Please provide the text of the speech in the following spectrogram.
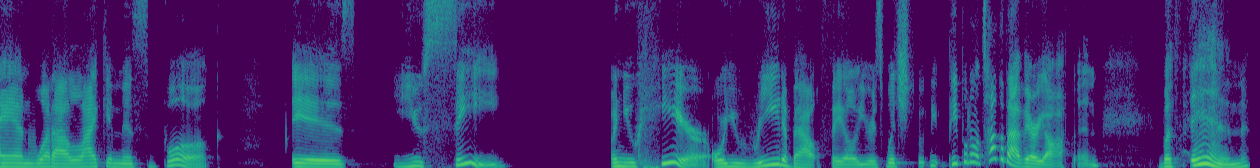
and what I like in this book is you see and you hear or you read about failures, which people don't talk about very often, but then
